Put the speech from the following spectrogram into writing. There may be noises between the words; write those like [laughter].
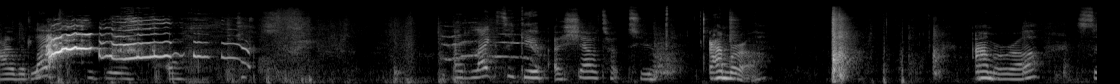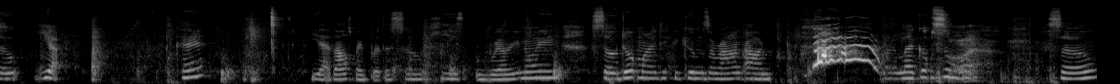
I would like to give. A, I'd like to give a shout out to Amara. Amara. So yeah. Okay. Yeah, that was my brother. So he's really annoying. So don't mind if he comes around and [laughs] my leg up somewhere. So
